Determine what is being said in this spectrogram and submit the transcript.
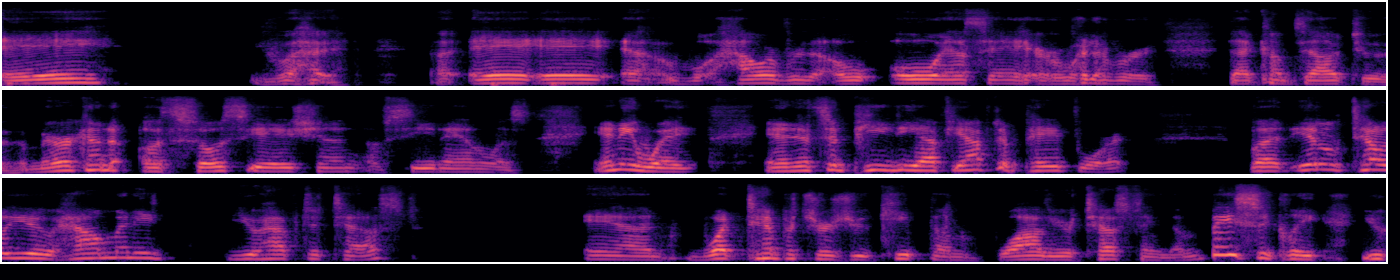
A uh, A A uh, however the O- OSA or whatever that comes out to American Association of Seed Analysts. Anyway, and it's a PDF. You have to pay for it, but it'll tell you how many you have to test and what temperatures you keep them while you're testing them. Basically, you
